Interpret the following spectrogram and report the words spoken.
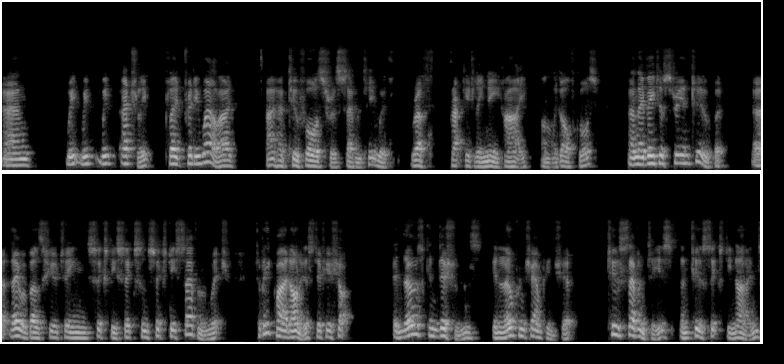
And we, we, we actually played pretty well. I, I had two fours for a 70 with rough practically knee high on the golf course, and they beat us three and two. But uh, they were both shooting 66 and 67, which, to be quite honest, if you shot in those conditions in an open championship, two 70s and two 69s,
